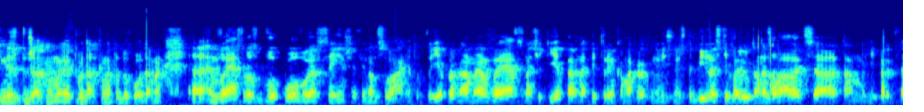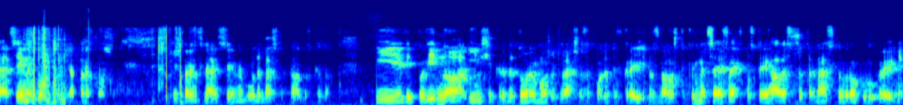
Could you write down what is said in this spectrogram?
між бюджетними видатками та доходами. Е, МВФ розблоковує все інше фінансування. Тобто є програма МВФ, значить є певна підтримка макроекономічної стабільності, валюта не завалиться, там гіперінфляції не буде. Я перепрошую. Гіперінфляції не буде, бачите, правду сказав. І відповідно інші кредитори можуть легше заходити в країну. Знову ж таки, ми цей ефект спостерігали з 2014 року в Україні,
